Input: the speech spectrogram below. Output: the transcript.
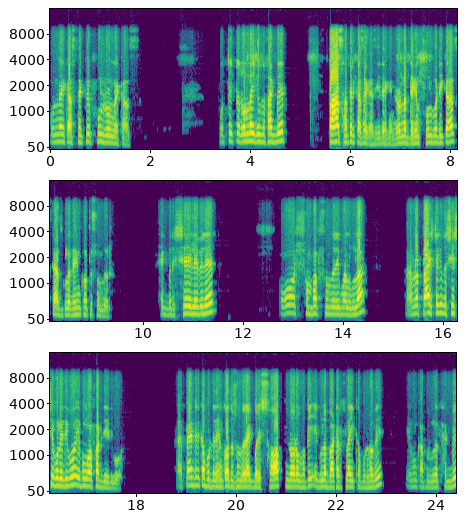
অন্যায় কাজ থাকবে ফুল রন্না কাজ। প্রত্যেকটা রন্নাই কিন্তু থাকবে পাঁচ হাতের কাছাকাছি। দেখেন, রন্নার দেখেন ফুল বডি কাজ, কাজগুলো দেখেন কত সুন্দর। একবারে সেই লেভেলের অসম্ভব সুন্দর এই মালগুলা। আমরা প্রাইসটা কিন্তু শেষে বলে দিব এবং অফার দিয়ে দিব। প্যান্টের কাপড়টা দেখেন কত সুন্দর, একবারে সফট নরম হবে, এগুলো বাটারফ্লাই কাপড় হবে এবং কাপড়গুলো থাকবে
